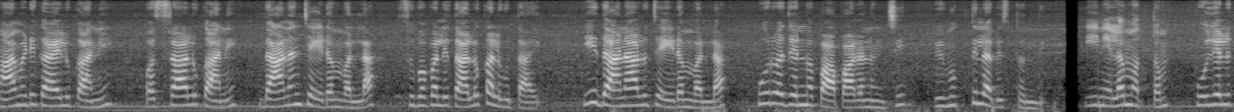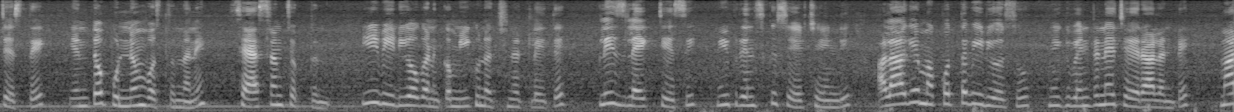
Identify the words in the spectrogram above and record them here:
మామిడికాయలు కానీ వస్త్రాలు కానీ దానం చేయడం వల్ల శుభ ఫలితాలు కలుగుతాయి. ఈ దానాలు చేయడం వల్ల పూర్వజన్మ పాపాల నుంచి విముక్తి లభిస్తుంది. ఈ నెల మొత్తం పూజలు చేస్తే ఎంతో పుణ్యం వస్తుందని శాస్త్రం చెప్తుంది. ఈ వీడియో కనుక మీకు నచ్చినట్లయితే ప్లీజ్ లైక్ చేసి మీ ఫ్రెండ్స్కి షేర్ చేయండి. అలాగే మా కొత్త వీడియోస్ మీకు వెంటనే చేరాలంటే మా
